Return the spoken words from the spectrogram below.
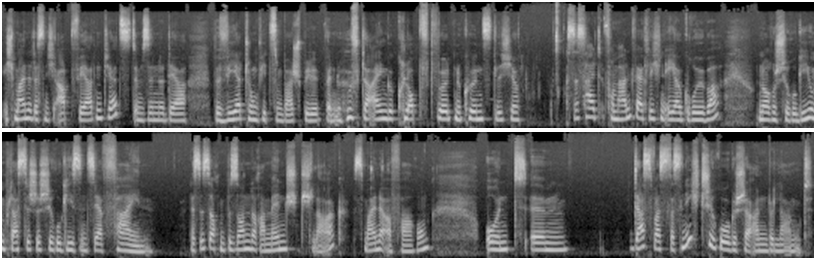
Ich meine das nicht abwertend jetzt im Sinne der Bewertung, wie zum Beispiel, wenn eine Hüfte eingeklopft wird, eine künstliche. Es ist halt vom Handwerklichen eher gröber. Neurochirurgie und plastische Chirurgie sind sehr fein. Das ist auch ein besonderer Menschenschlag, ist meine Erfahrung. Und ähm, das, was das Nicht-Chirurgische anbelangt,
